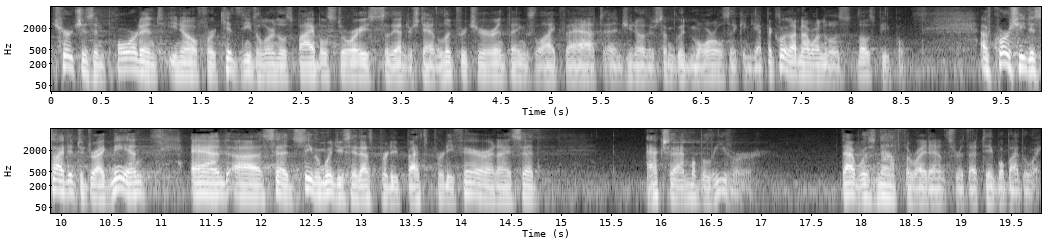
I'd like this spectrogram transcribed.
church is important, you know, for kids need to learn those Bible stories so they understand literature and things like that. And, you know, there's some good morals they can get. But clearly, I'm not one of those, those people. Of course, she decided to drag me in and uh, said, Stephen, would you say that's pretty, that's pretty fair? And I said, actually, I'm a believer. That was not the right answer at that table, by the way.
